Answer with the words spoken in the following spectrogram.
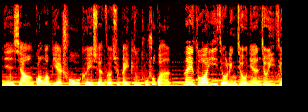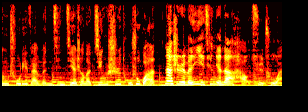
您想逛逛别处，可以选择去北平图书馆，那座一九零九年就已经矗立在文津街上的京师图书馆，那是文艺青年的好去处啊！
